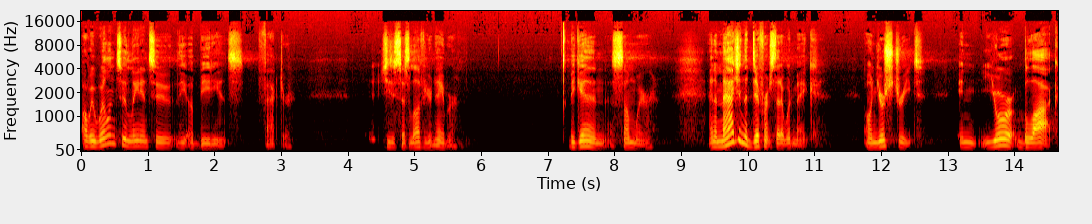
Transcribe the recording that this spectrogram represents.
Are we willing to lean into the obedience factor? Jesus says, Love your neighbor. Begin somewhere. And imagine the difference that it would make on your street, in your block,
